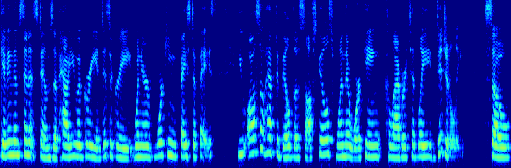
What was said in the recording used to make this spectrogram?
giving them sentence stems of how you agree and disagree when you're working face to face. You also have to build those soft skills when they're working collaboratively digitally. So,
